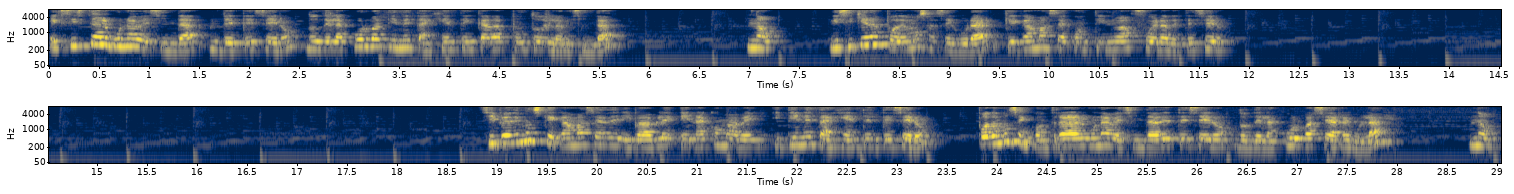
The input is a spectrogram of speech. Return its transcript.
¿existe alguna vecindad de T0 donde la curva tiene tangente en cada punto de la vecindad? No, ni siquiera podemos asegurar que gamma sea continua fuera de T0. Si pedimos que gamma sea derivable en A, B y tiene tangente en T0, ¿podemos encontrar alguna vecindad de T0 donde la curva sea regular? No.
